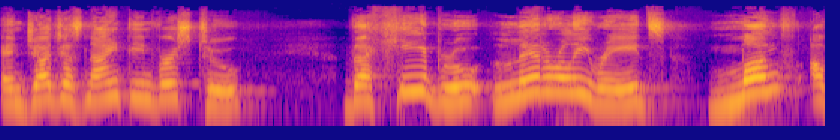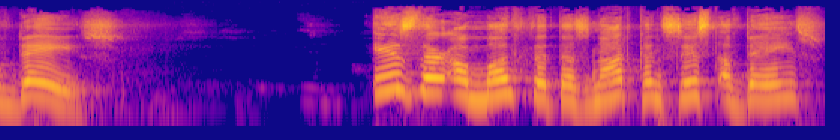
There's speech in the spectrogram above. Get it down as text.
and Judges 19, verse 2, the Hebrew literally reads month of days. Is there a month that does not consist of days?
